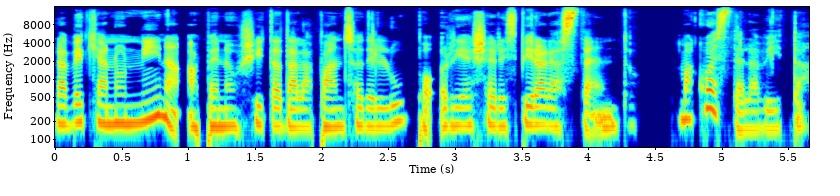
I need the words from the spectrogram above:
La vecchia nonnina, appena uscita dalla pancia del lupo, riesce a respirare a stento. Ma questa è la vita.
